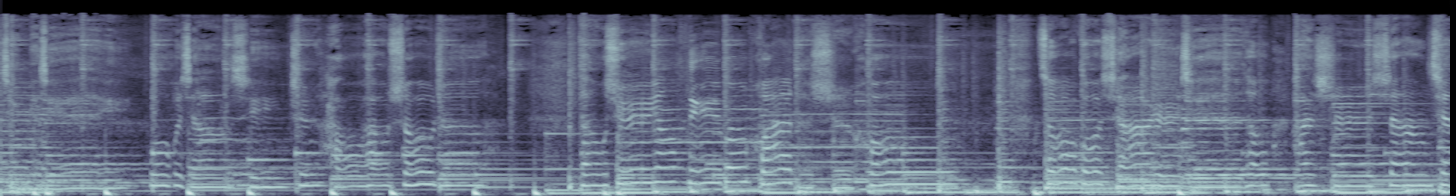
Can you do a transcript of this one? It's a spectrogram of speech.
请别介意，我会将信纸好好收着。牵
